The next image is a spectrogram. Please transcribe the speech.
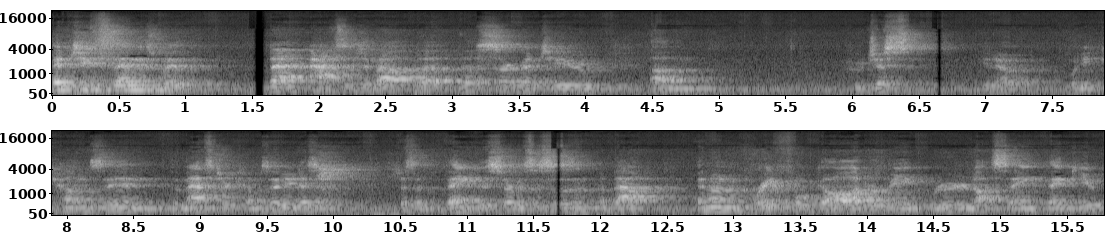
And Jesus ends with that passage about the, the servant who, um, who just, you know, when he comes in, the master comes in, he doesn't, doesn't thank his servants. This isn't about an ungrateful God or being rude or not saying thank you.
